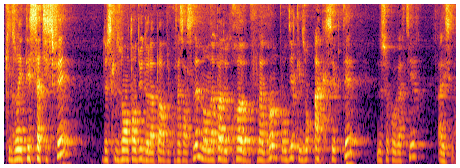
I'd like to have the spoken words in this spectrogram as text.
qu'ils ont été satisfaits de ce qu'ils ont entendu de la part du professeur Salem, mais on n'a pas de preuve flagrante pour dire qu'ils ont accepté de se convertir à l'islam.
